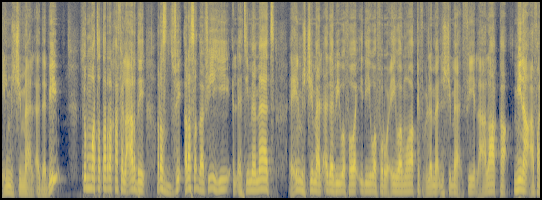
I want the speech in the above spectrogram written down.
علم الاجتماع الأدبي. ثم تطرق في العرض رصد, في رصد فيه الاهتمامات علم الاجتماع الأدبي وفوائده وفروعه ومواقف علماء الاجتماع في العلاقة من عفوا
